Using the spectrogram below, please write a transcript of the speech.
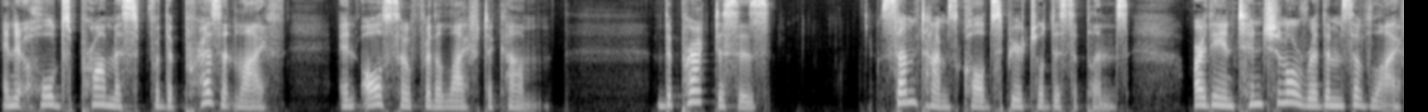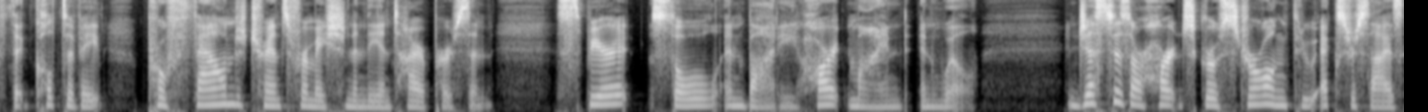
and it holds promise for the present life and also for the life to come. The practices, sometimes called spiritual disciplines, are the intentional rhythms of life that cultivate profound transformation in the entire person spirit, soul, and body, heart, mind, and will. Just as our hearts grow strong through exercise,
